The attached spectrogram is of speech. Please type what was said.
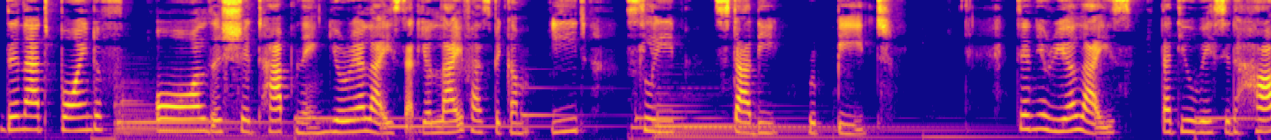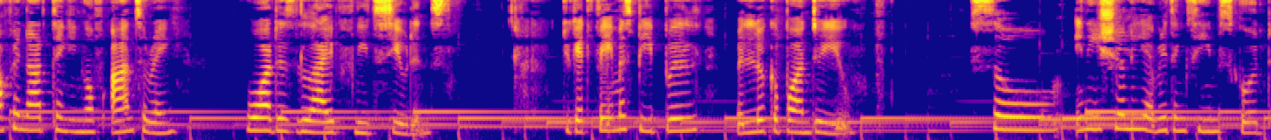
Then at point of all this shit happening, you realize that your life has become eat, sleep, study, repeat. Then you realize that you wasted half an hour thinking of answering what is the life of NEET students. You get famous people will look upon to you. So initially everything seems good.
